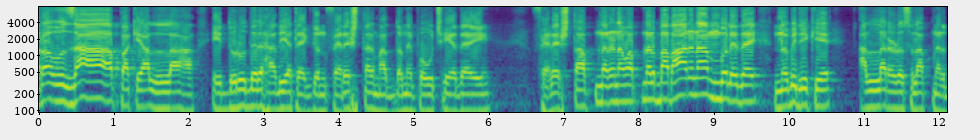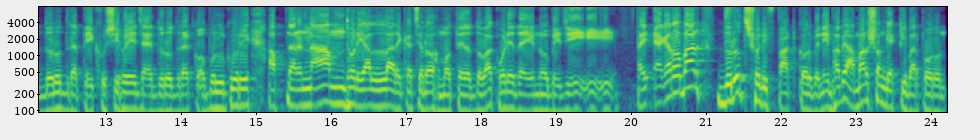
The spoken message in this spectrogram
রওজা পাকে আল্লাহ এই দুরুদের হাদিয়াটা একজন ফেরেশতার মাধ্যমে পৌঁছিয়ে দেয়। ফেরেশতা আপনার নাম, আপনার বাবার নাম বলে দেয়। নবীজিকে, আল্লাহর রসুল আপনার দরুদরা পেয়ে খুশি হয়ে যায়, দরুদরা কবুল করে আপনার নাম ধরে আল্লাহর কাছে রহমতের দোয়া করে দেয় নবীজি। তাই এগারো বার দুরুদ শরীফ পাঠ করবেন। এভাবে আমার সঙ্গে একটি বার পড়ুন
